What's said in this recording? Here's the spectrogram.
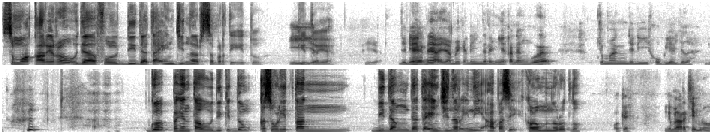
semua karir lo udah full di data engineer seperti itu gitu iya. ya Iya. Jadi akhirnya ya backend engineeringnya kadang gue cuman jadi hobi aja lah gitu. gue pengen tahu dikit dong kesulitan bidang data engineer ini apa sih kalau menurut lo Oke, ini menarik sih bro.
